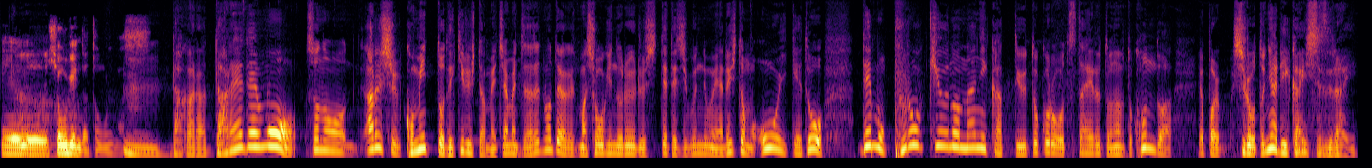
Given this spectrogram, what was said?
えー表現だと思います。だから誰でもそのある種コミットできる人はめちゃめちゃ誰でもというか、まあ、将棋のルール知ってて自分でもやる人も多いけどでもプロ級の何かっていうところを伝えるとなると今度はやっぱり素人には理解しづらい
